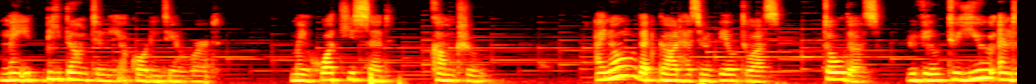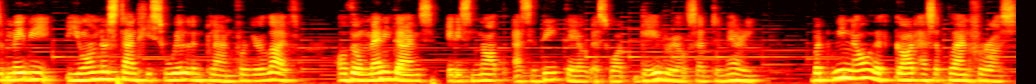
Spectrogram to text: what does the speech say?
May it be done to me according to your word. May what you said come true. I know that God has revealed to us, told us, revealed to you, and maybe you understand His will and plan for your life, although many times it is not as detailed as what Gabriel said to Mary. But we know that God has a plan for us,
